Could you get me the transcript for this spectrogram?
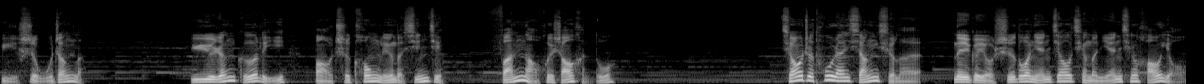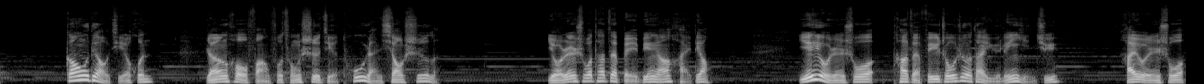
与世无争了。与人隔离，保持空灵的心境，烦恼会少很多。乔治突然想起了那个有十多年交情的年轻好友，高调结婚，然后仿佛从世界突然消失了。有人说他在北冰洋海钓，也有人说他在非洲热带雨林隐居，还有人说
